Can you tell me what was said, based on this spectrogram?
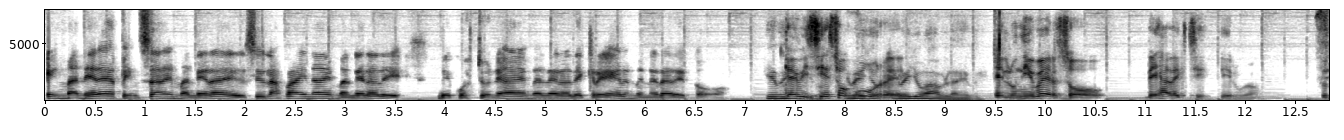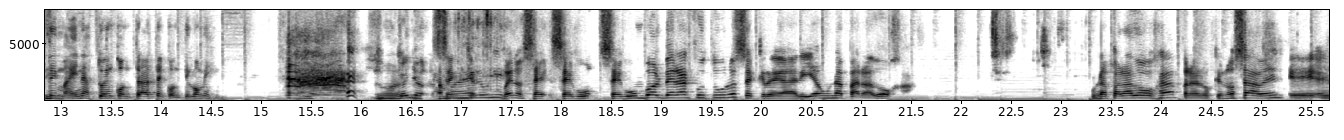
en manera de pensar, en manera de decir las vainas, en manera de, de cuestionar, en manera de creer, en manera de todo. Qué bello, Kevin, si eso qué bello- ocurre- Qué bello habla, Evi. El universo deja de existir, bro. ¿Tú Sí. te imaginas tú encontrarte contigo mismo? No, Coño, se el bueno, se- según, según Volver al Futuro se crearía una paradoja. Una paradoja, para los que no saben, eh,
